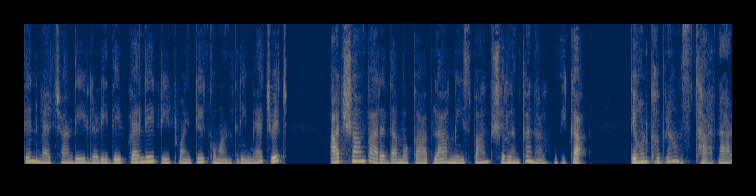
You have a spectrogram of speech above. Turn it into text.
ਤਿੰਨ ਮੈਚਾਂ ਦੀ ਲੜੀ ਦੇ ਪਹਿਲੇ ਟੀ20 ਕੌਮਾਂਤਰੀ ਮੈਚ ਵਿੱਚ ਅੱਜ ਸ਼ਾਮ ਭਾਰਤ ਦਾ ਮੁਕਾਬਲਾ ਮੇਜ਼ਬਾਨ ਸ਼੍ਰੀਲੰਕਾ ਨਾਲ ਹੋਵੇਗਾ। ਤੇ ਹੁਣ ਖਬਰਾਂ ਵਿਸਥਾਰ ਨਾਲ।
